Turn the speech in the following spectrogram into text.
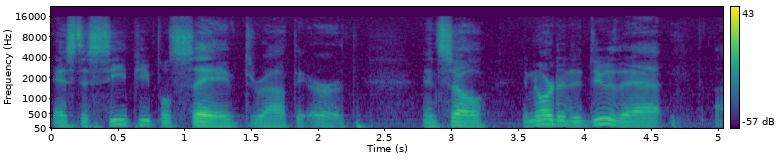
is to see people saved throughout the earth. And so, in order to do that, uh,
